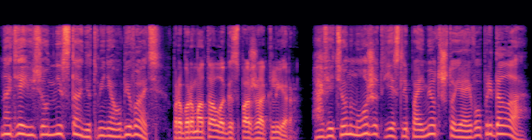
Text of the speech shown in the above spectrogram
«Надеюсь, он не станет меня убивать», — пробормотала госпожа Клир. «А ведь он может, если поймет, что я его предала».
